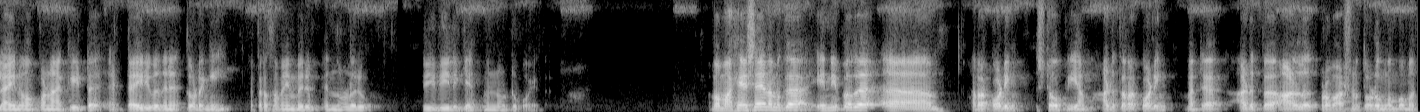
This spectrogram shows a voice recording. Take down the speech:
ലൈൻ ഓപ്പൺ ആക്കിയിട്ട് എട്ട് ഇരുപതിന് തുടങ്ങി എത്ര സമയം വരും എന്നുള്ളൊരു രീതിയിലേക്ക് മുന്നോട്ട് പോയത്. അപ്പൊ മഹേഷെ നമുക്ക് ഇനിയിപ്പോൾ അത് റെക്കോർഡിംഗ് സ്റ്റോപ്പ് ചെയ്യാം. അടുത്ത റെക്കോർഡിംഗ് മറ്റേ അടുത്ത ആൾ പ്രഭാഷണം തുടങ്ങുമ്പോൾ മതി.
